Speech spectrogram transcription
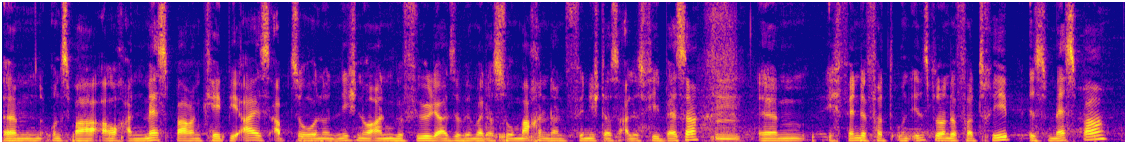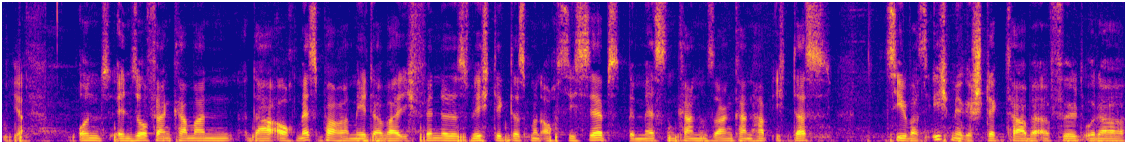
ähm, und zwar auch an messbaren KPIs abzuholen und nicht nur an Gefühl, also wenn wir das so machen, dann finde ich das alles viel besser. Mhm. Ähm, ich finde, und insbesondere Vertrieb ist messbar. Ja. Und insofern kann man da auch Messparameter, weil ich finde es wichtig, dass man auch sich selbst bemessen kann und sagen kann, habe ich das Ziel, was ich mir gesteckt habe, erfüllt oder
